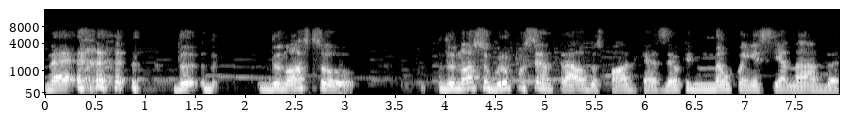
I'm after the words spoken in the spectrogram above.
né, do, do, do, nosso do nosso grupo central dos podcasts, eu que não conhecia nada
